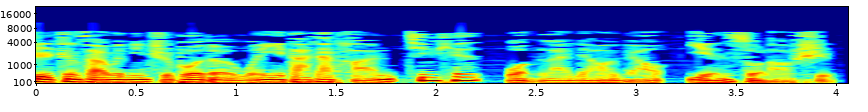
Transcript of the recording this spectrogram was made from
是正在为您直播的文艺大家谈，今天我们来聊一聊严肃老师。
